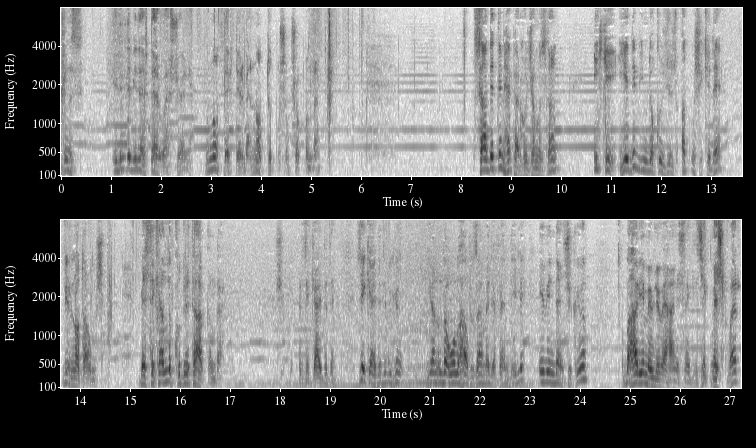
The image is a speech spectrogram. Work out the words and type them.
Bakınız elimde bir defter var şöyle. Bu not defteri ben not tutmuşum çok bundan. Saadettin Heper hocamızdan 2-7-1962'de bir not almış. Bestekarlık kudreti hakkında. Zekai dedim. Zekai dedi bir gün yanında oğlu Hafız Ahmet Efendi ile evinden çıkıyor. Bahariye Mevlevihanesi'ne gidecek. Meşk var.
